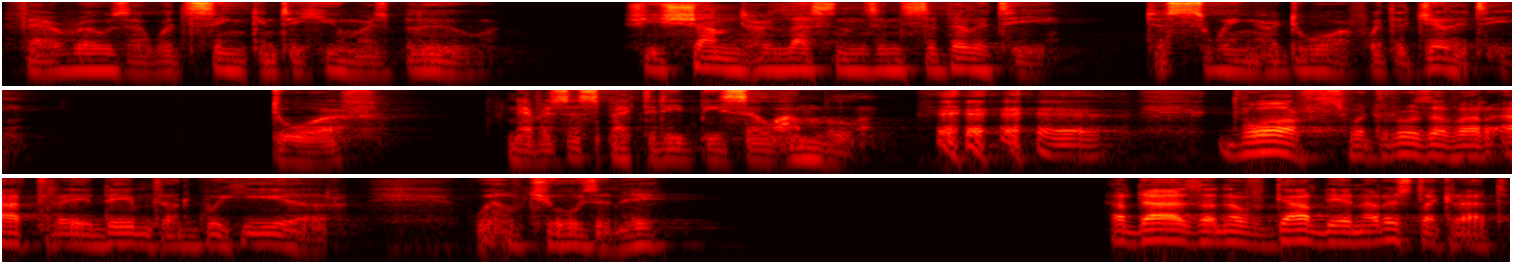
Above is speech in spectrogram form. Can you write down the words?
fair Rosa would sink into humor's blue. She shunned her lessons in civility to swing her dwarf with agility. Dwarf. Never suspected he'd be so humble. Dwarfs what Rosa var Attre named her Gwyhyr. Well chosen, eh? Her dad's an Nilfgaardian aristocrat.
